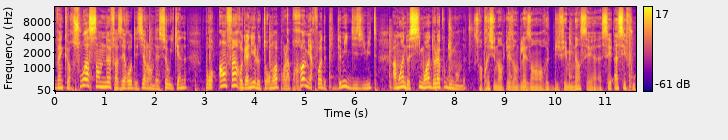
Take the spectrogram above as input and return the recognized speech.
vainqueur 69 à 0 des Irlandais ce week-end, pour enfin regagner le tournoi pour la première fois depuis 2018, à moins de 6 mois de la Coupe du Monde. Elles sont impressionnantes les Anglaises en rugby féminin, c'est assez, fou.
